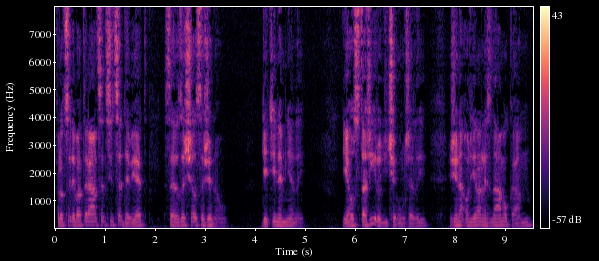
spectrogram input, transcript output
V roce 1939 se rozešel se ženou. Děti neměli. Jeho staří rodiče umřeli, žena odjela neznámo kam,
